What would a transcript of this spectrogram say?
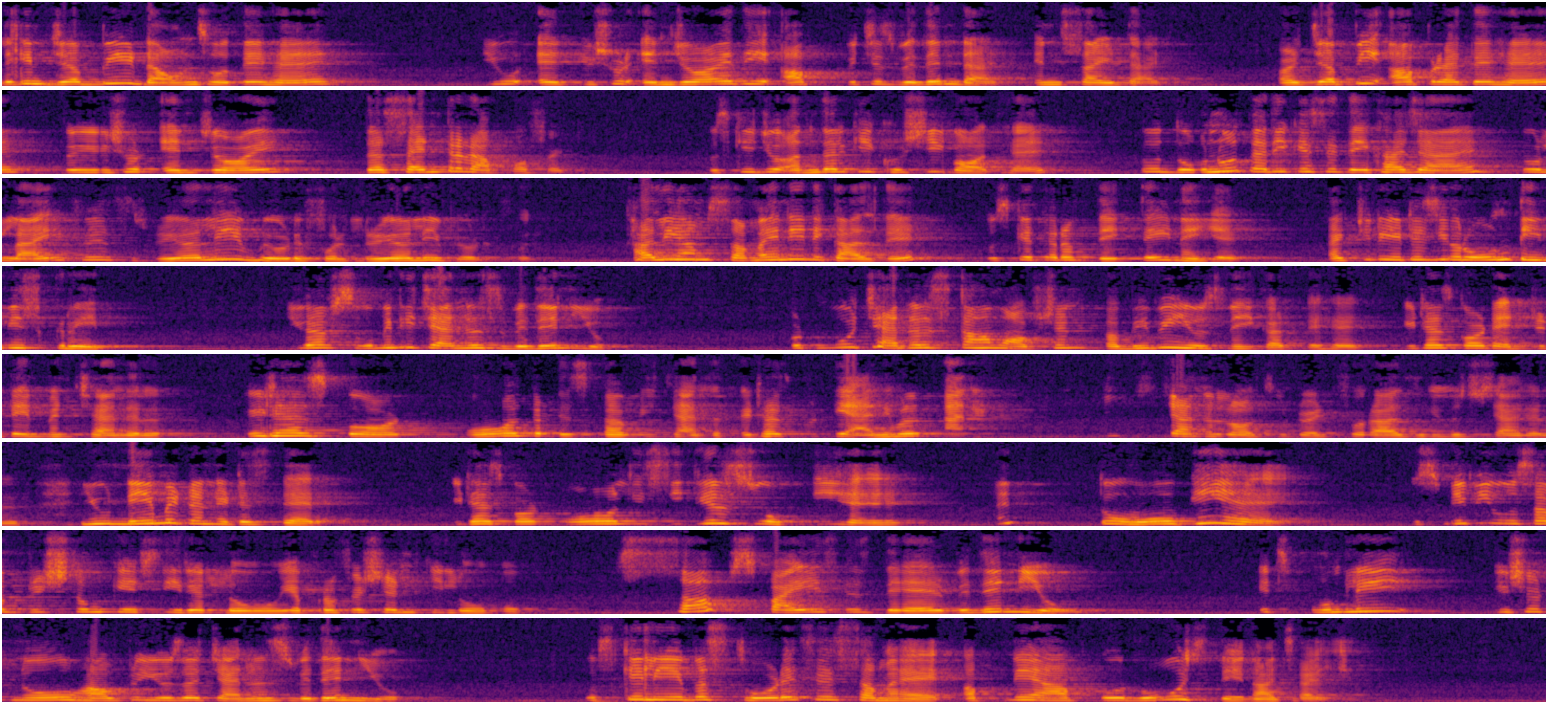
लेकिन जब भी डाउन्स होते हैं you you should enjoy the up which is within that inside that और जब भी अप रहते हैं तो you should enjoy the centre up of it उसकी जो अंदर की खुशी बहुत है तो दोनों तरीके से देखा जाए तो life is really beautiful really beautiful खाली हम समय नहीं निकालते, उसके तरफ़ देखते ही नहीं है। Actually it is your own TV screen you have so many channels within you but वो चैनल्स का हम ऑप्शन कभी भी यूज़ नहीं करते हैं। It has got entertainment channel it has got all the discovery channels it has got the animal planet. News channel also 24 hours news channel. You name it and it is there. It has got जो होती हैं? तो वो भी है। उसमें भी वो सब रिश्तों के सीरियल लो या प्रोफेशन की लो सब spice is there within you it's only you should know how to use a channels within you उसके लिए बस थोड़े से समय अपने आप को रोज देना चाहिए।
